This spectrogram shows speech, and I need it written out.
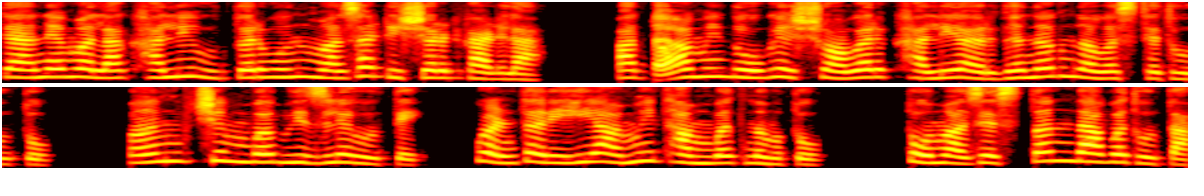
त्याने मला खाली उतरवून माझा टी शर्ट काढला. आता आम्ही दोघे शॉवर खाली अर्धनग्न अवस्थेत होतो. अंग चिंब भिजले होते पण तरीही आम्ही थांबत नव्हतो. तो माझे स्तन दाबत होता.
